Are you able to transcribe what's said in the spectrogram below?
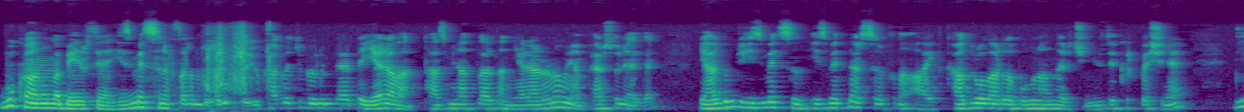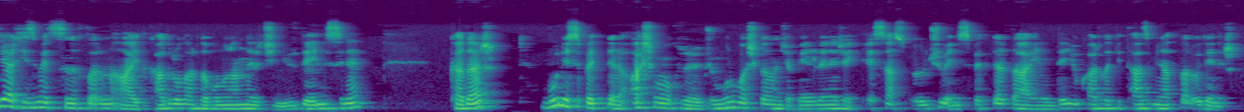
bu kanunla belirtilen hizmet sınıflarında olup da yukarıdaki bölümlerde yer alan tazminatlardan yararlanamayan personelden yardımcı hizmet hizmetler sınıfına ait kadrolarda bulunanlar için %45'ine, diğer hizmet sınıflarına ait kadrolarda bulunanlar için %50'sine kadar bu nispetleri aşmamak üzere Cumhurbaşkanı'nca belirlenecek esas ölçü ve nispetler dahilinde yukarıdaki tazminatlar ödenir.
